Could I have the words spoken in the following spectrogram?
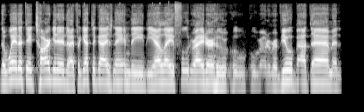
the way that they targeted, I forget the guy's name, the the L.A. food writer who who who wrote a review about them, and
